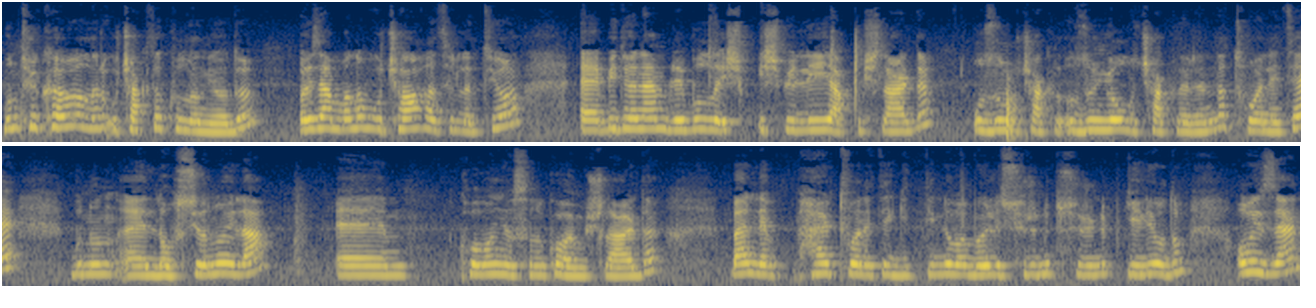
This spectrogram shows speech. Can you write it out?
Bunu Türk Hava Yolları uçakta kullanıyordu. O yüzden bana bu uçağı hatırlatıyor. Ee, bir dönem Rebel'la iş, işbirliği yapmışlardı. Uzun uçak, uzun yol uçaklarında tuvalete bunun e, losyonuyla e, kolonyasını koymuşlardı. Ben de her tuvalete gittiğimde böyle sürünüp sürünüp geliyordum. O yüzden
